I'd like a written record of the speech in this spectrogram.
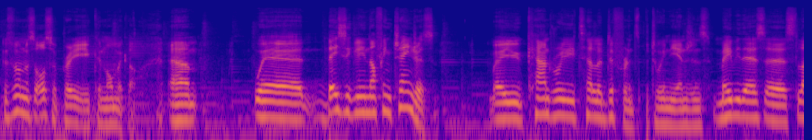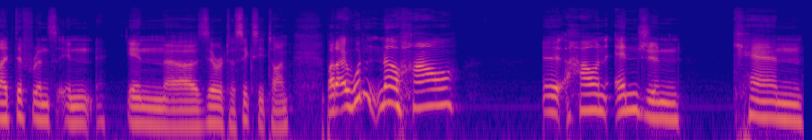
This one is also pretty economical. Um, where basically nothing changes, where you can't really tell a difference between the engines. Maybe there's a slight difference in in uh, zero to sixty time, but I wouldn't know how uh, how an engine can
